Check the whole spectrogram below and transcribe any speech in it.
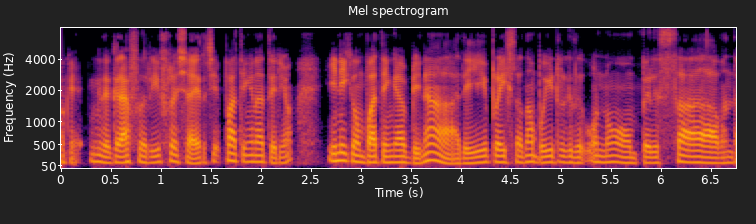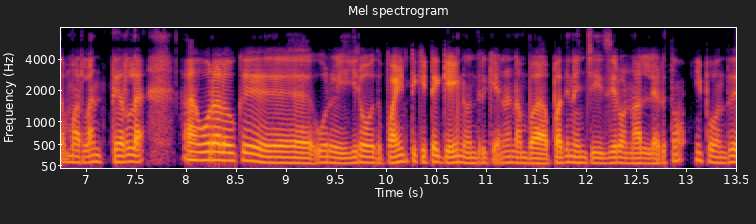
ஓகே. இந்த கிராஃப் ரீஃப்ரெஷ் ஆயிடுச்சு பார்த்தீங்கன்னா தெரியும். இன்றைக்கும் பார்த்தீங்க அப்படின்னா, அதே ப்ரைஸில் தான் போயிட்டுருக்குது ஒன்றும் பெருசாக வந்த மாதிரிலாம் தெரில ஓரளவுக்கு ஒரு 20 பாயிண்ட் கிட்ட கெயின் வந்திருக்கு. ஏன்னா நம்ம 15.04ல எடுத்தோம். இப்போ வந்து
